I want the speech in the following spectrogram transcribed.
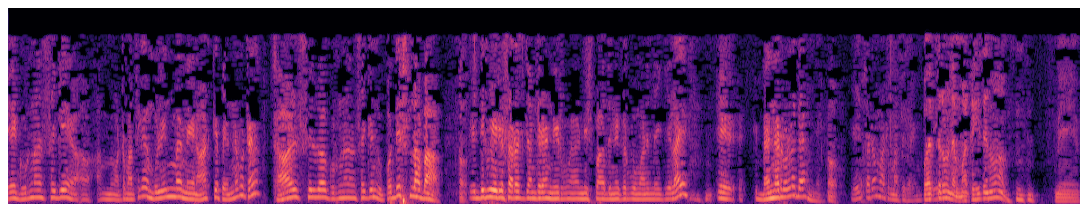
ඒ ගුරුනාංශගේ මට මතකයි මුලින්ම මේ නාට්‍ය පෙන්නකොට චාල්ස් සිල්වා ගුරුනාංශගෙන් උපදෙස් ලබා ඉදිරියේ සරච්චන්ද්‍රයන් නිෂ්පාදනය කරපු මනමේ කියලායි ඒ බැනර් වල දැම්මේ. ඔව්. ඒ තරම මට මතකයි. ඔයතරම දැන් මට හිතෙනවා මේ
